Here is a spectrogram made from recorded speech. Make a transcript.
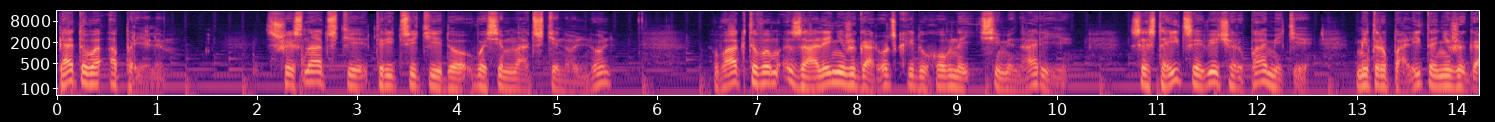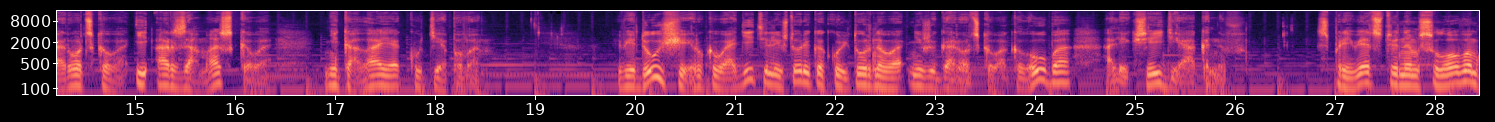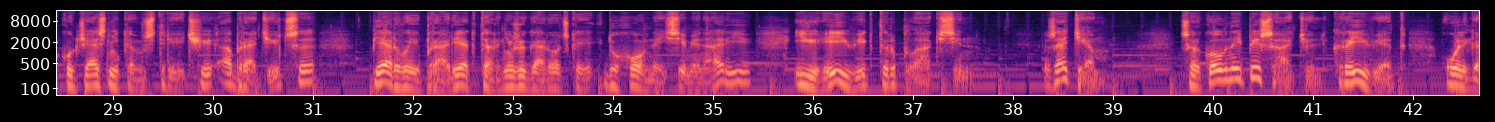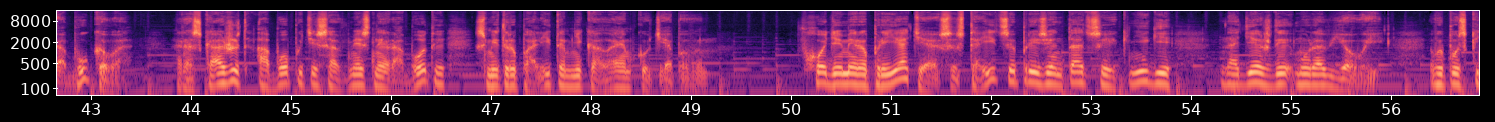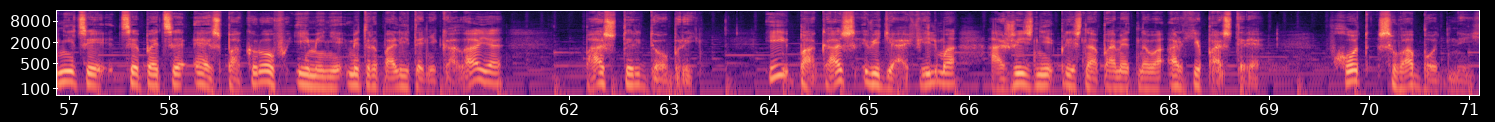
5 апреля с 16.30 до 18.00 в актовом зале Нижегородской духовной семинарии состоится вечер памяти митрополита Нижегородского и Арзамасского Николая Кутепова. Ведущий руководитель историко-культурного Нижегородского клуба Алексей Диаконов. С приветственным словом к участникам встречи обратится первый проректор Нижегородской духовной семинарии Иерей Виктор Плаксин. Затем церковный писатель, краевед Ольга Букова расскажет об опыте совместной работы с митрополитом Николаем Кутеповым. В ходе мероприятия состоится презентация книги Надежды Муравьевой, выпускницы ЦПЦС «Покров» имени митрополита Николая «Пастырь добрый» и показ видеофильма о жизни преснопамятного архипастыря. Вход свободный.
